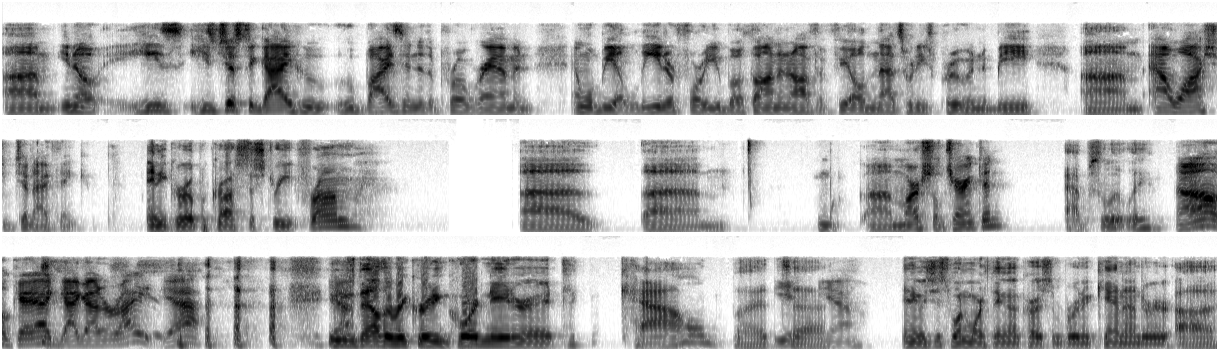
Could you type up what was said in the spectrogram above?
um, you know he's he's just a guy who who buys into the program and and will be a leader for you both on and off the field, and that's what he's proven to be um, at Washington, I think. And he grew up across the street from uh, um, uh, Marshall Cherrington. Absolutely. Oh, okay. I, I got it right. Yeah. he yeah. was now the recruiting coordinator at Cal, but yeah. Uh, yeah. And it was just one more thing on Carson Bruener. Can't under uh,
